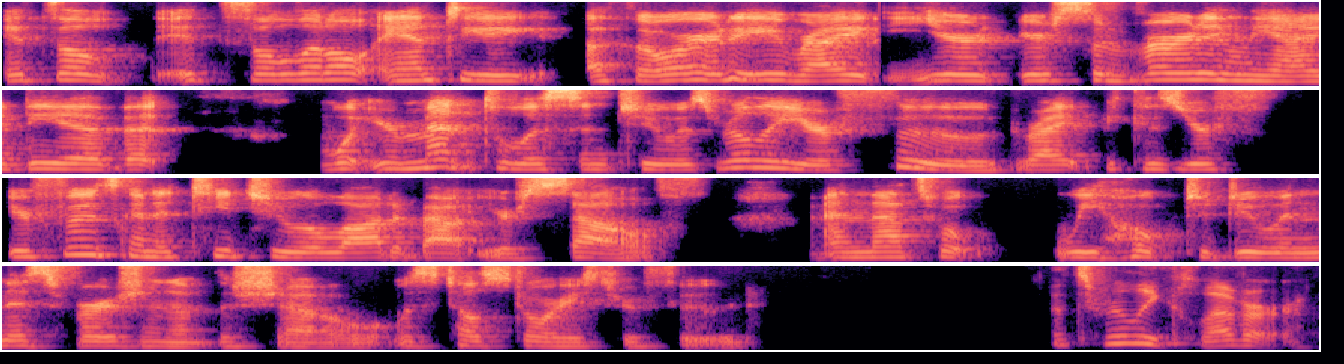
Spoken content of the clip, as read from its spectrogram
it's a it's a little anti-authority right? You're you're subverting the idea that what you're meant to listen to is really your food right? Because your your food's going to teach you a lot about yourself. And that's what we hope to do in this version of the show was tell stories through food. That's really clever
